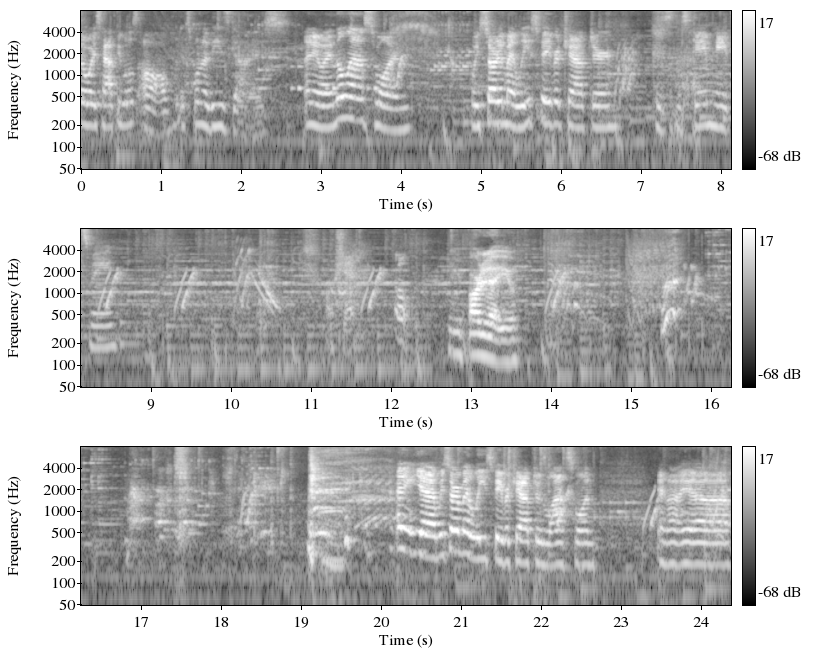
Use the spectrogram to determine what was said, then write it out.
always Happy Wheels. Oh, it's one of these guys. Anyway, in the last one, we started my least favorite chapter, because this game hates me. Oh shit. Oh. He farted at you. Any, yeah, we started my least favorite chapter in the last one, and I, uh,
